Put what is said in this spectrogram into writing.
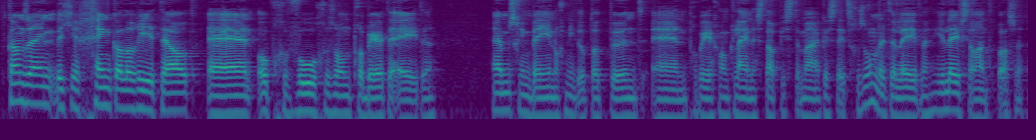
Het kan zijn dat je geen calorieën telt en op gevoel gezond probeert te eten. misschien ben je nog niet op dat punt en probeer gewoon kleine stapjes te maken, steeds gezonder te leven, je leefstijl aan te passen.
